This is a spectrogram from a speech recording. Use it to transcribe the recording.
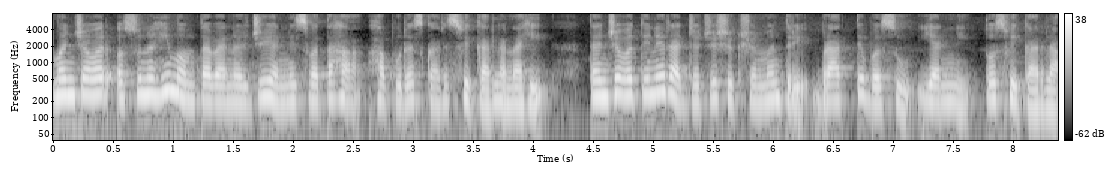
मंचावर असूनही ममता बॅनर्जी यांनी स्वतः हा पुरस्कार स्वीकारला नाही. त्यांच्या वतीने राज्याचे शिक्षण मंत्री ब्रात्य बसू यांनी तो स्वीकारला.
